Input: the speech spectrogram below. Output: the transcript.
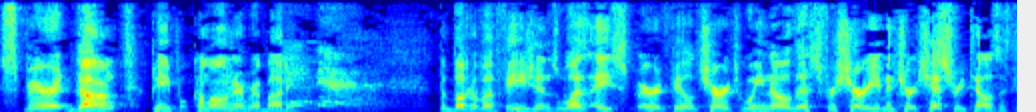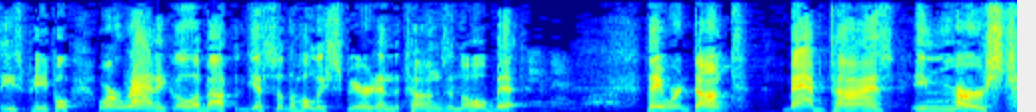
spirit dunked people. Come on, everybody. Amen. The book of Ephesians was a spirit filled church. We know this for sure. Even church history tells us these people were radical about the gifts of the Holy Spirit and the tongues and the whole bit. Amen. They were dunked, baptized, immersed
